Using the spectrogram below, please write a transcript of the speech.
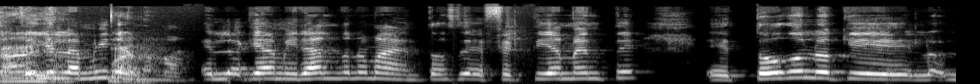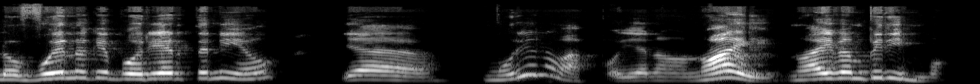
Ah, ella la mira bueno. nomás, él la queda mirando nomás. Entonces, efectivamente, eh, todo lo que lo, lo bueno que podría haber tenido ya murió nomás, pues ya no, no hay, no hay vampirismo.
